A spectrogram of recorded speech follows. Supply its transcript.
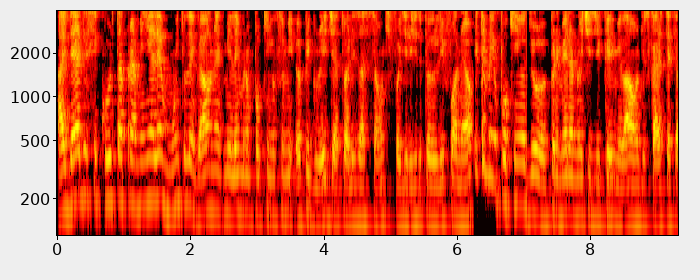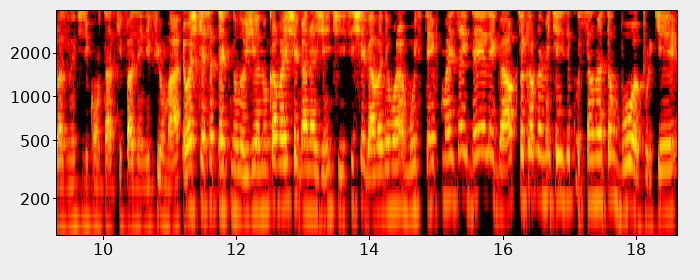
A ideia desse curta, para mim, ela é muito legal, né? Me lembra um pouquinho o filme Upgrade, atualização, que foi dirigido pelo Lee Fonel. E também um pouquinho do Primeira Noite de Crime lá, onde os caras têm aquelas lentes de contato que fazem ele filmar. Eu acho que essa tecnologia nunca vai chegar na gente, e se chegar vai demorar muito tempo, mas a ideia é legal. Só que, obviamente, a execução não é tão boa, porque,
